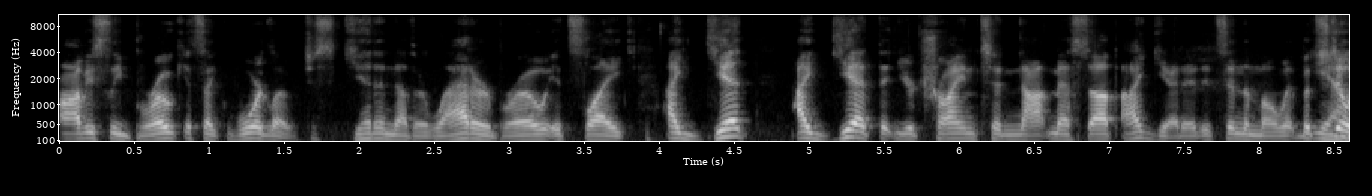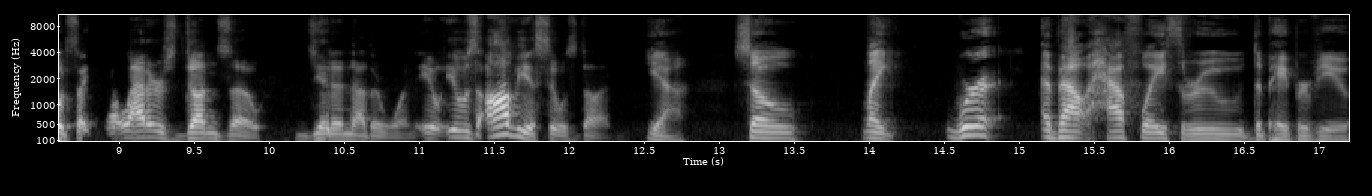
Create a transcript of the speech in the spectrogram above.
obviously broke. It's like Wardlow, just get another ladder, bro. It's like I get, I get that you're trying to not mess up. I get it. It's in the moment, but Yeah. still, it's like that ladder's done. So get another one. It, it was obvious it was done. Yeah. So like we're about halfway through the pay-per-view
